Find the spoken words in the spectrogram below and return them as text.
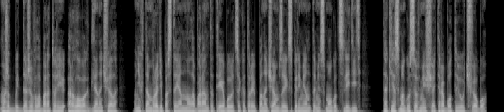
«Может быть, даже в лаборатории Орловых для начала. У них там вроде постоянно лаборанты требуются, которые по ночам за экспериментами смогут следить. Так я смогу совмещать работу и учебу».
